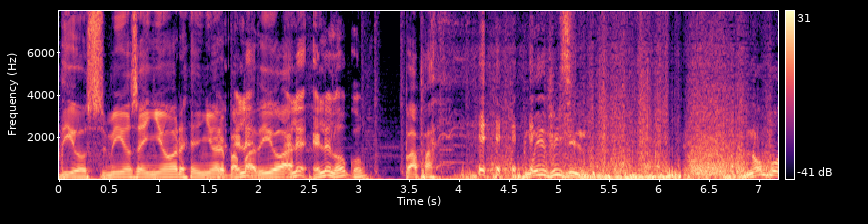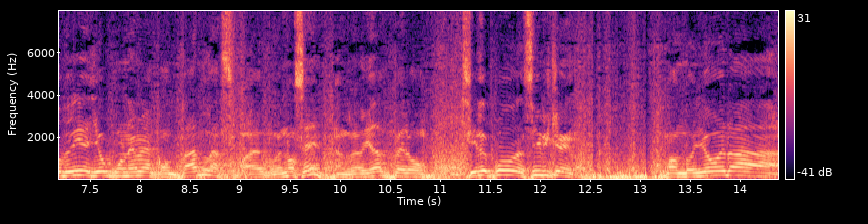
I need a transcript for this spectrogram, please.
Dios mío, señores, señores, papá Dios. Él, es- él es loco. Papá. Muy difícil. No podría yo ponerme a contarlas, pues no sé, en realidad, pero sí le puedo decir que cuando yo era,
